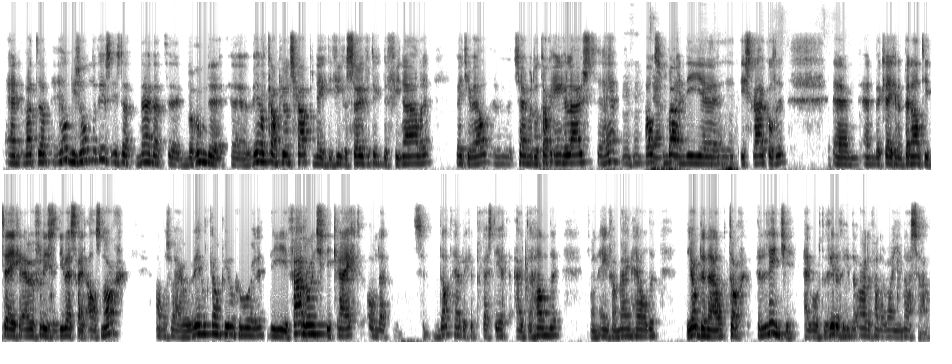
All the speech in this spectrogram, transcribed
En wat dan heel bijzonder is, is dat na dat beroemde wereldkampioenschap 1974, de finale, weet je wel, zijn we er toch ingeluisterd. Hè? Mm -hmm, die, die struikelde. Um, en we kregen een penalty tegen en we verliezen die wedstrijd alsnog. Anders waren we wereldkampioen geworden. Die vaderhondje die krijgt, omdat ze dat hebben gepresteerd uit de handen van een van mijn helden, Joop de Nijl, toch een lintje. Hij wordt ridder in de orde van Oranje Nassau.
